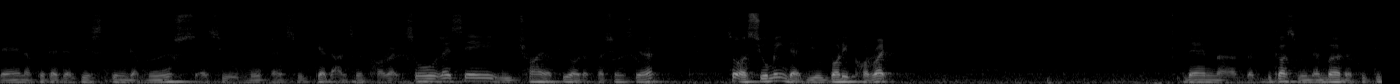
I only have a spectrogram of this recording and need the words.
then after that there's this thing that moves as you move as you get the answer correct. So let's say we try a few of the questions here. So assuming that you got it correct then uh, the, because remember the 50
